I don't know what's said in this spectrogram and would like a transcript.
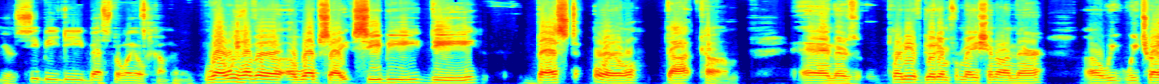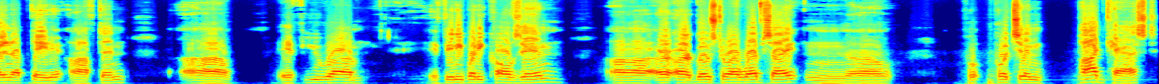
your CBD Best Oil Company? Well, we have a, a website, cbdbestoil.com, and there's plenty of good information on there. Uh, we, we try and update it often. Uh, if you, um, if anybody calls in, uh, or, or, goes to our website and, uh, puts in podcast,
